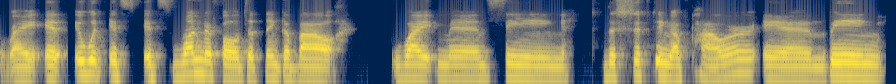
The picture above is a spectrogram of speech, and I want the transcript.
right? It it would it's it's wonderful to think about white men seeing the shifting of power and being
